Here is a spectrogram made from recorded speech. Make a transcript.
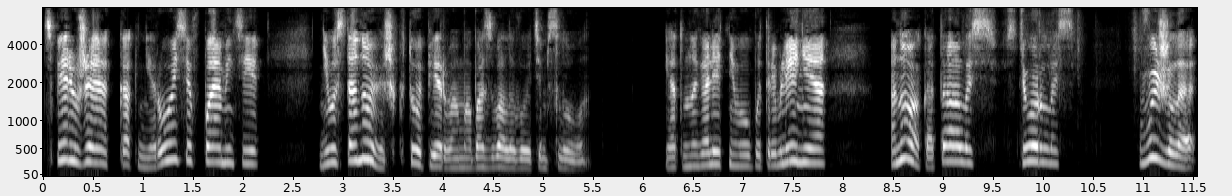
Теперь уже, как не ройся в памяти, не восстановишь, кто первым обозвал его этим словом. И от многолетнего употребления оно окаталось, стерлось, выжило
